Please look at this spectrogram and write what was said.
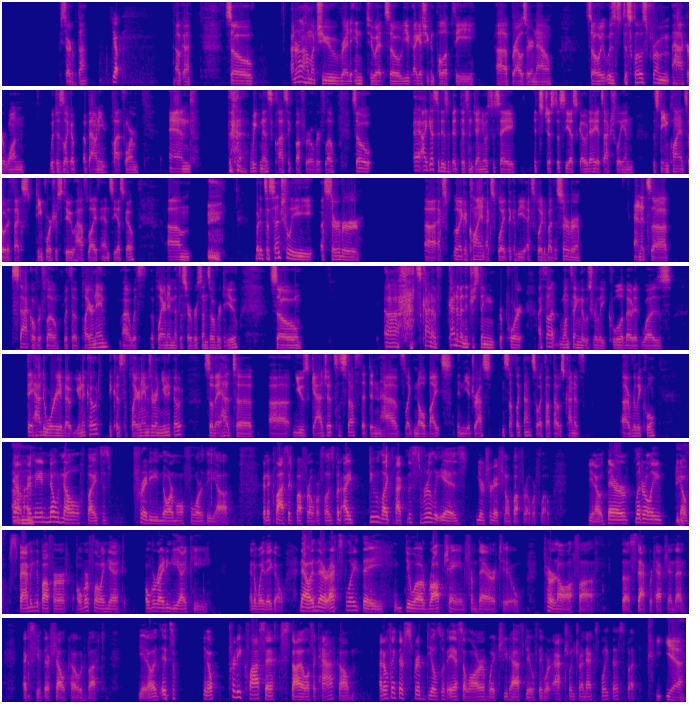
started with that? Yep. Okay. So I don't know how much you read into it. So you, I guess you can pull up the uh, browser now. So it was disclosed from HackerOne, which is like a, a bounty platform, and the weakness, classic buffer overflow. So I guess it is a bit disingenuous to say it's just a CS:GO day. It's actually in the Steam client, so it affects Team Fortress 2, Half Life, and CS:GO. Um, but it's essentially a server, uh, ex- like a client exploit that can be exploited by the server, and it's a Stack Overflow with a player name, uh, with a player name that the server sends over to you. So uh, it's kind of kind of an interesting report. I thought one thing that was really cool about it was they had to worry about Unicode because the player names are in Unicode, so they had to uh, use gadgets and stuff that didn't have like null bytes in the address and stuff like that. So I thought that was kind of uh, really cool. Yeah, um, I mean, no null bytes is pretty normal for the uh, kind of classic buffer overflows, but I do like the fact this really is your traditional buffer overflow. You know, they're literally, you know, spamming the buffer, overflowing it, overwriting EIP, and away they go. Now, in their exploit, they do a ROP chain from there to turn off uh, the stack protection, then execute their shell code. But you know, it, it's a you know pretty classic style of attack. Um, I don't think their script deals with ASLR, which you'd have to if they were actually trying to exploit this. But yeah,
